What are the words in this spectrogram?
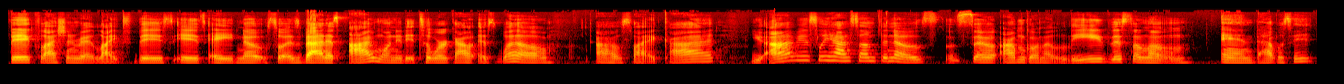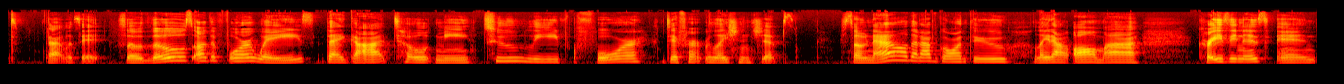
Big flashing red lights. This is a no. So, as bad as I wanted it to work out as well, I was like, God, you obviously have something else. So I'm going to leave this alone. And that was it. That was it. So, those are the four ways that God told me to leave four different relationships. So, now that I've gone through, laid out all my craziness and,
